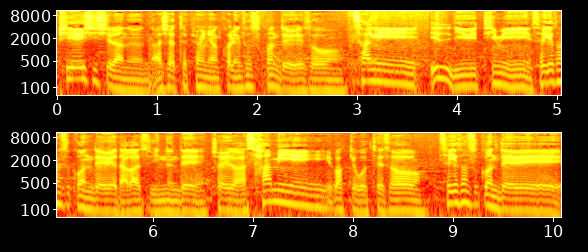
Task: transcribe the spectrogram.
PACC라는 아시아 태평양 컬링 선수권 대회에서 상위 1, 2위 팀이 세계 선수권 대회에 나갈 수 있는데 저희가 3위밖에 못해서 세계 선수권 대회에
